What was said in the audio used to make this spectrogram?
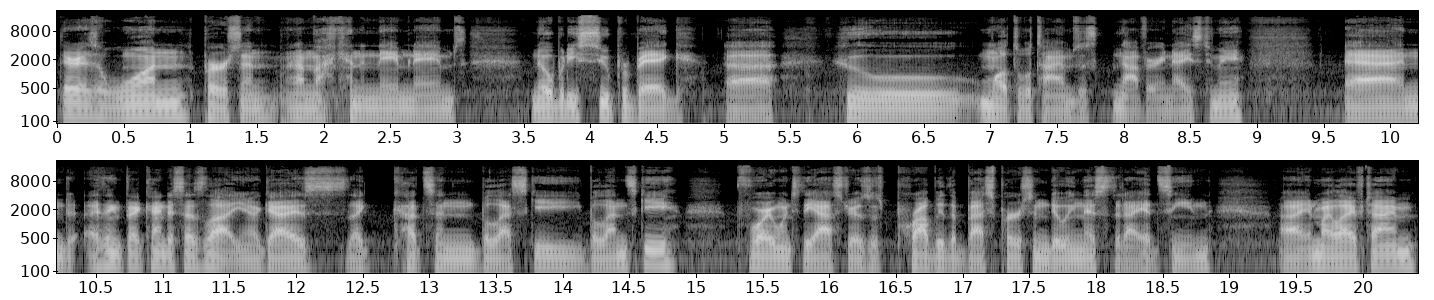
There is one person, and I'm not going to name names. Nobody super big, uh, who multiple times was not very nice to me. And I think that kind of says a lot. You know, guys like Hudson Bolesky, Bolensky, before I went to the Astros, was probably the best person doing this that I had seen uh, in my lifetime.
